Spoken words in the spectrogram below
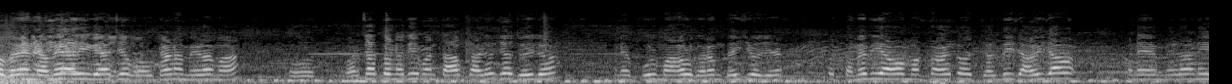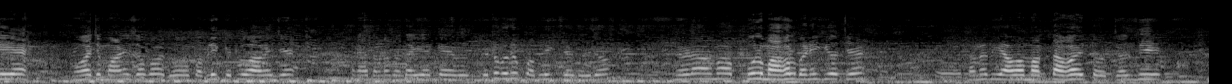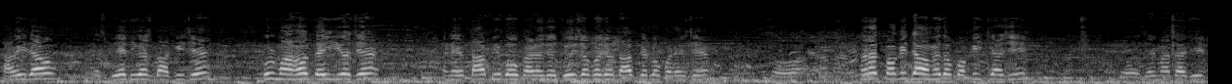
Friend અમે આવી ગયા છે વૌઠાણા મેળામાં. તો વરસાદ તો નથી, પણ તાપ કાઢ્યો છે, જોઈ લો. અને ફૂલ માહોલ ગરમ થઈ ગયો છે. તો તમે બી આવવા માંગતા હોય તો જલ્દી જ આવી જાઓ. અને મેળાની મોજ માણી શકો, જો પબ્લિક કેટલું આવે છે. અને તમને બતાવીએ કે કેટલું બધું પબ્લિક છે, જોઈ લો. મેળામાં ફૂલ માહોલ બની ગયો છે. તો તમે બી આવવા માંગતા હોય તો જલ્દી આવી જાઓ. બસ બે દિવસ બાકી છે. ફૂલ માહોલ થઈ ગયો છે. અને તાપ બી બહુ કાઢે છે. જોઈ શકો છો તાપ કેટલો પડે છે. તો તરત પહોંચી જાઓ. અમે તો પહોંચી ગયા છીએ. તો જય માતાજી.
